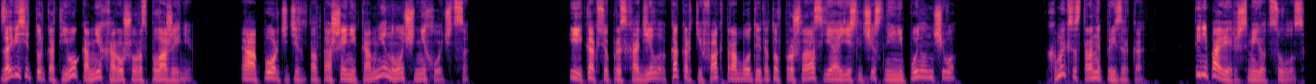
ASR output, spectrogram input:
зависит только от его ко мне хорошего расположения. А портить это отношение ко мне, ну, очень не хочется. И как все происходило, как артефакт работает, а то в прошлый раз я, если честно, и не понял ничего. Хмык со стороны призрака. Ты не поверишь, смеется Улас.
